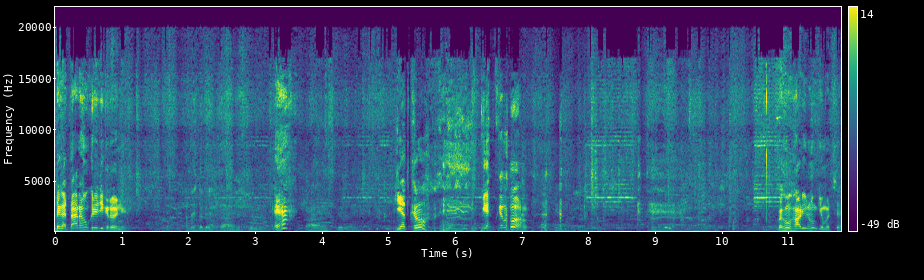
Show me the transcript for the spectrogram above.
દેખા, તારે શું ખરીદી કરવાની? હે યાદ કરો યાદ કરો ભાઈ, હું સાડીની શું કિંમત છે?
